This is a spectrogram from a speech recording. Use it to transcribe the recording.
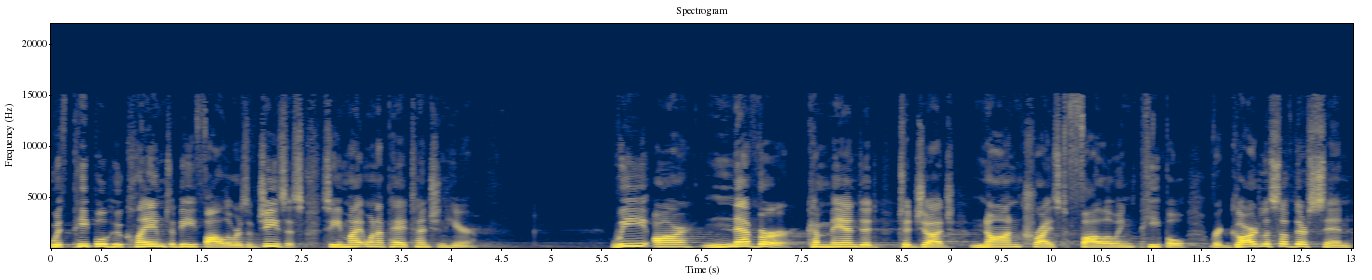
with people who claim to be followers of Jesus. So you might want to pay attention here. We are never commanded to judge non Christ following people, regardless of their sin,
